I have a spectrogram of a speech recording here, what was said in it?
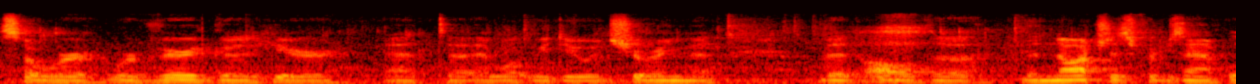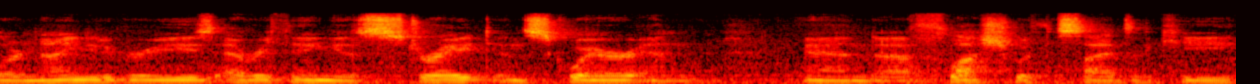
So we're, we're very good here at, uh, at what we do, ensuring that, that all the, the notches, for example, are 90 degrees, everything is straight and square and, and uh, flush with the sides of the key,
